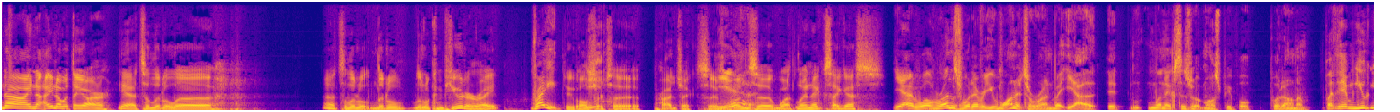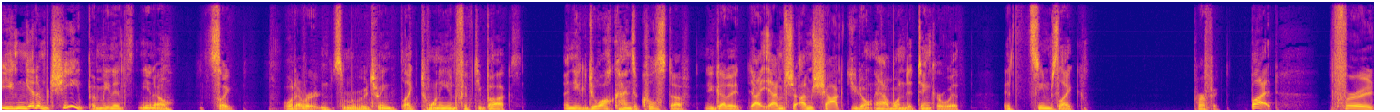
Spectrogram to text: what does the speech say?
No, I know, I know what they are. Yeah, it's a little uh, it's a little little little computer, right? Right. Do all Ye- sorts of projects. It Yeah. runs uh, what Linux, I guess. Yeah, well, it runs whatever you want it to run, but yeah, it Linux is what most people put on them. But yeah, you you can get them cheap. I mean, it's you know, it's like whatever, somewhere between like twenty and fifty bucks, and you can do all kinds of cool stuff. You got to. I'm I'm shocked you don't have one to tinker with. It seems like perfect, but for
